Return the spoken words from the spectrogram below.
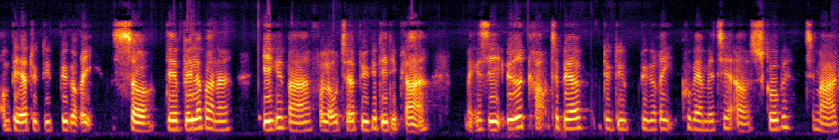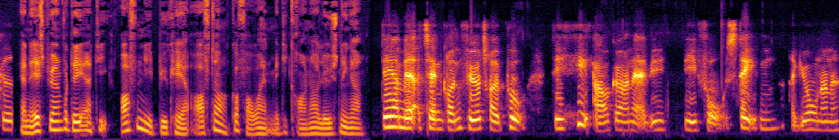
om bæredygtigt byggeri, så developerne ikke bare får lov til at bygge det, de plejer. Man kan sige, at øget krav til bæredygtigt byggeri kunne være med til at skubbe til markedet. Anne Esbjørn vurderer, at de offentlige bygherrer oftere går foran med de grønnere løsninger. Det her med at tage en grønne føretrøje på, det er helt afgørende, at vi, vi får staten, regionerne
